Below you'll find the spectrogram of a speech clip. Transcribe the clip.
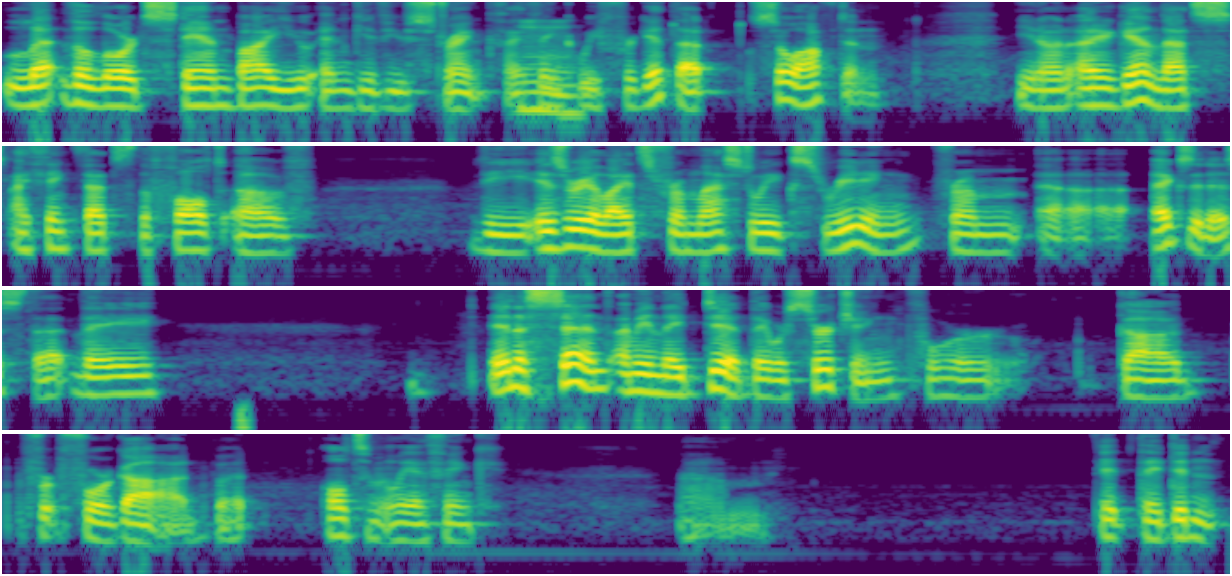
let the Lord stand by you and give you strength? I think we forget that so often. You know, and again, that's I think that's the fault of the Israelites from last week's reading from uh, Exodus that they, in a sense, I mean, they did. They were searching for God for for God, but ultimately, I think um, it they didn't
